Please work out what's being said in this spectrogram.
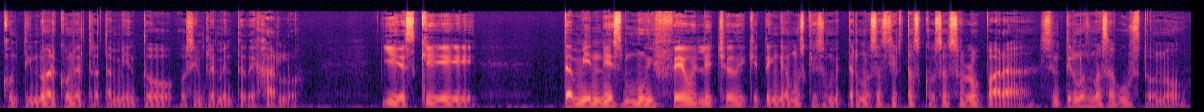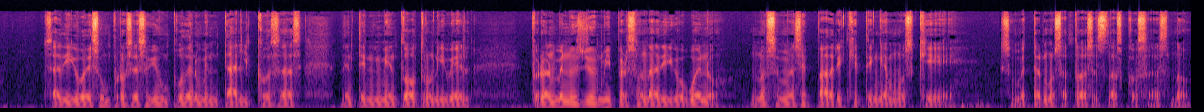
continuar con el tratamiento o simplemente dejarlo. Y es que también es muy feo el hecho de que tengamos que someternos a ciertas cosas solo para sentirnos más a gusto, ¿no? O sea, digo, es un proceso y un poder mental y cosas de entendimiento a otro nivel, pero al menos yo en mi persona digo, bueno, no se me hace padre que tengamos que someternos a todas estas cosas, ¿no?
